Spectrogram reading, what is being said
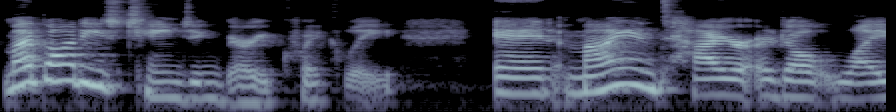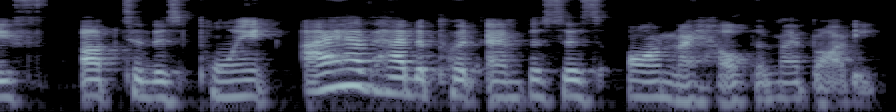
My body's changing very quickly. And my entire adult life up to this point, I have had to put emphasis on my health and my body.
